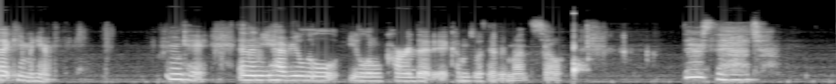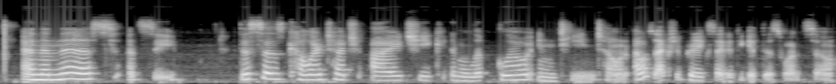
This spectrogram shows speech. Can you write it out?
that came in here Okay, and then you have your little your little card that it comes with every month. So there's that. And then this, let's see. This says Color Touch Eye, Cheek, and Lip Glow in Teen Tone. I was actually pretty excited to get this one, so.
